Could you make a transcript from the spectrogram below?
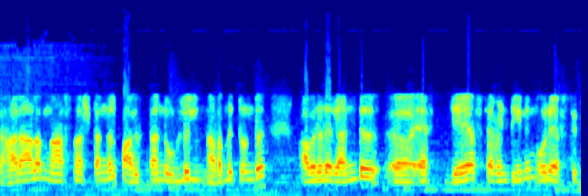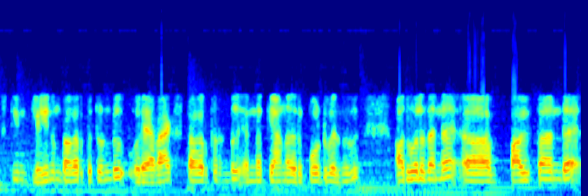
ധാരാളം നാശനഷ്ടങ്ങൾ പാകിസ്ഥാന്റെ ഉള്ളിൽ നടന്നിട്ടുണ്ട്. അവരുടെ രണ്ട് എഫ് ജെ എഫ് സെവന്റീനും ഒരു എഫ് സിക്സ്റ്റീൻ പ്ലെയിനും തകർത്തിട്ടുണ്ട് ഒരു എവാക്സ് തകർത്തിട്ടുണ്ട് എന്നൊക്കെയാണ് റിപ്പോർട്ട് വരുന്നത്. അതുപോലെ തന്നെ പാകിസ്ഥാന്റെ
